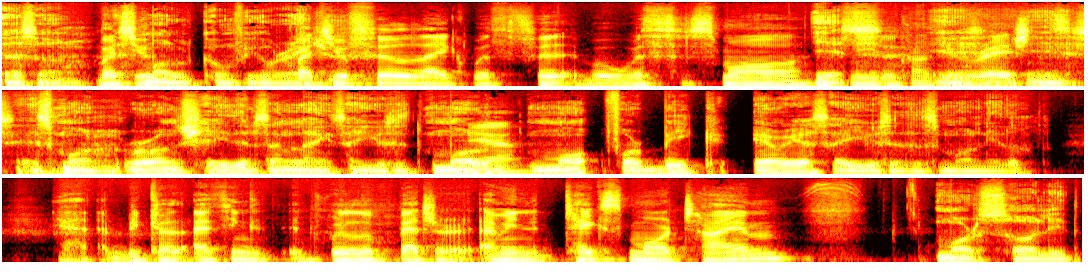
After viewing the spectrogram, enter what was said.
That's all. But you- small configuration. but you fill like with with small yes, needle configurations. Yes, small run shaders and lines. I use it more. Yeah. More for big areas. I use it a small needle. Yeah, because I think it will look better. I mean, it takes more time. More solid.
